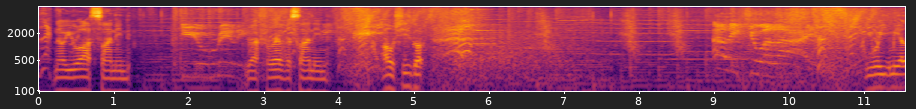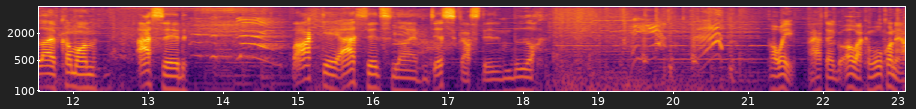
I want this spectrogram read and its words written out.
Let's No, you are Sannin. You are forever Sannin. Oh, she's got. I'll eat you alive. You eat me alive. Come on. Acid. Fuck it. Acid slime. Disgusting. Ugh. Oh, wait. I have to go. Oh, I can walk on it. I.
